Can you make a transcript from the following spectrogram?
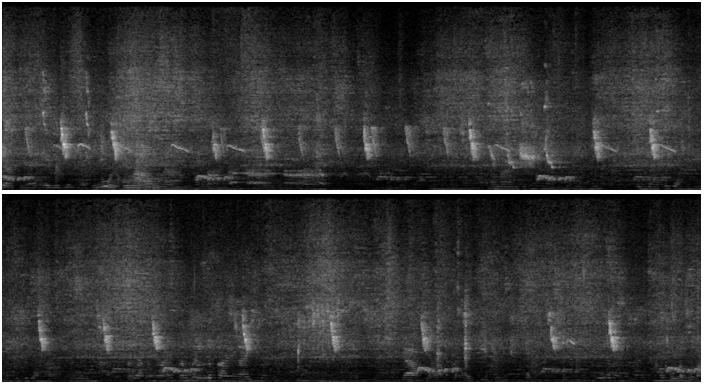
ญาติพี่น้องเรารู้เรื่องหมดนู่นห้องน้ำอยู่น้งน้ำเราไม่รู้จะพายังไงยากกว่าเราไม่กินเขาพูดแบบว่า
